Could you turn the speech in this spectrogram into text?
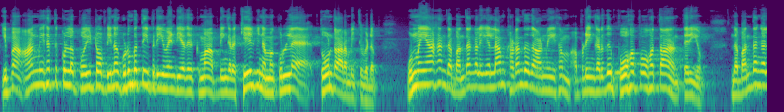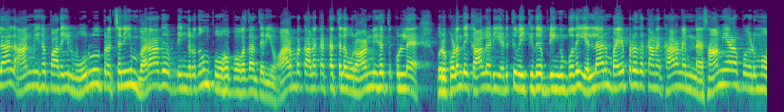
இப்போ ஆன்மீகத்துக்குள்ளே போயிட்டோம் அப்படின்னா குடும்பத்தை பிரிய வேண்டியது இருக்குமா அப்படிங்கிற கேள்வி நமக்குள்ளே தோன்ற ஆரம்பித்து விடும் உண்மையாக அந்த பந்தங்களை எல்லாம் கடந்தது ஆன்மீகம் அப்படிங்கிறது போக போகத்தான் தெரியும். இந்த பந்தங்களால் ஆன்மீக பாதையில் ஒரு பிரச்சனையும் வராது அப்படிங்கிறதும் போக போக தான் தெரியும். ஆரம்ப காலகட்டத்தில் ஒரு ஆன்மீகத்துக்குள்ள ஒரு குழந்தை காலடி எடுத்து வைக்குது அப்படிங்கும் போதே எல்லாரும் பயப்படுறதுக்கான காரணம் என்ன? சாமியாரா போயிடுமோ?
